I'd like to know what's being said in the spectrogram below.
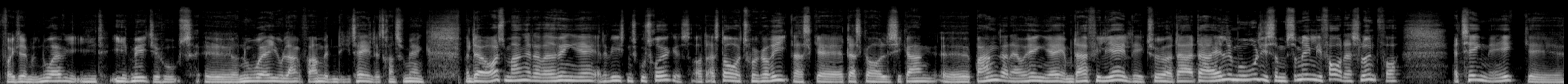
for eksempel. Nu er vi i et, i et mediehus, øh, og nu er I jo langt fremme med den digitale transformering. Men der er også mange, der har været afhængige af, at avisen skulle trykkes, og der står et trykkeri, der skal, der skal holdes i gang. Øh, bankerne er afhængige af, at der er filialdirektører, der, der er alle mulige, som, som egentlig får deres løn for, at tingene ikke, øh,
